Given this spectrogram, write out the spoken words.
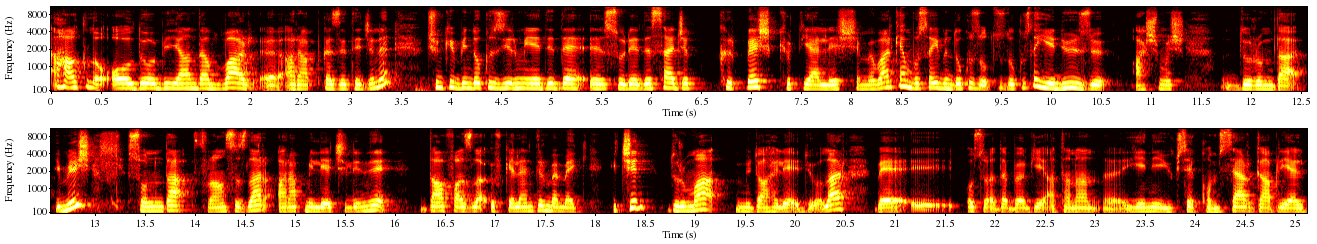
haklı olduğu bir yanda var e, Arap gazetecinin. Çünkü 1927'de e, Suriye'de sadece 45 Kürt yerleşimi varken bu sayı 1939'da 700'ü aşmış durumda imiş. Sonunda Fransızlar Arap milliyetçiliğini daha fazla öfkelendirmemek için duruma müdahale ediyorlar ve e, o sırada bölgeye atanan e, yeni yüksek komiser Gabriel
